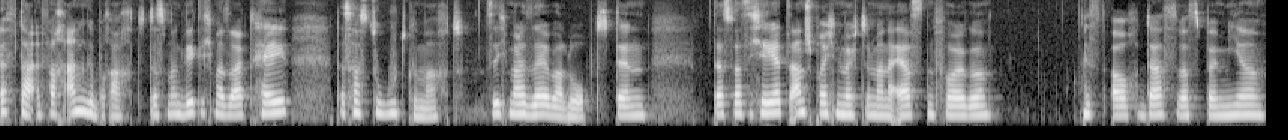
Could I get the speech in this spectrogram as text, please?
öfter einfach angebracht, dass man wirklich mal sagt, hey, das hast du gut gemacht, sich mal selber lobt. Denn das, was ich hier jetzt ansprechen möchte in meiner ersten Folge, ist auch das, was bei mir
